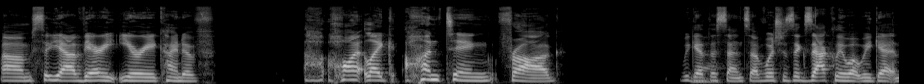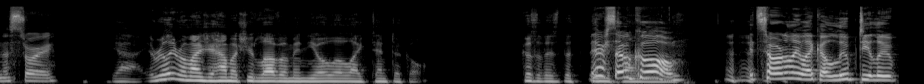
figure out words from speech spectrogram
Um. So yeah, very eerie kind of, haunt like hunting frog we get Yeah. the sense of, which is exactly what we get in the story. Yeah, it really reminds you how much you love him in Yola like Tentacle because of his. The, They're the so cool. It's totally like a loop de loop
